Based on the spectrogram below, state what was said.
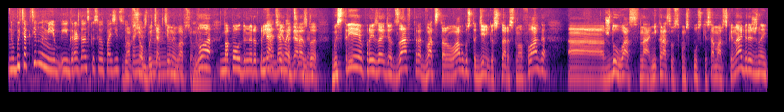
Ну, быть активными и гражданскую свою позицию, Во конечно. всем, быть активным во всем. Да. Ну, а Не... по поводу мероприятия, да, это гораздо уже. быстрее произойдет. Завтра, 22 августа, День государственного флага. А, жду вас на Некрасовском спуске Самарской набережной,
